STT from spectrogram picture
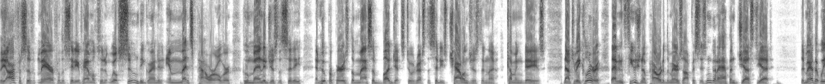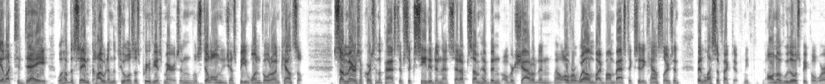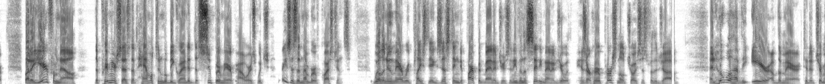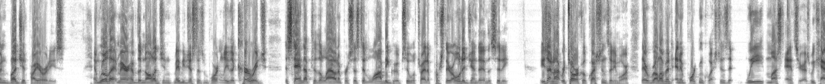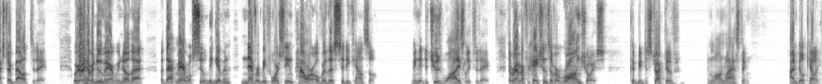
The office of mayor for the city of Hamilton will soon be granted immense power over who manages the city and who prepares the massive budgets to address the city's challenges in the coming days. Now, to be clear, that infusion of power to the mayor's office isn't going to happen just yet. The mayor that we elect today will have the same clout and the tools as previous mayors and will still only just be one vote on council. Some mayors, of course, in the past have succeeded in that setup. Some have been overshadowed and, well, overwhelmed by bombastic city councilors and been less effective. We all know who those people were. But a year from now, the premier says that Hamilton will be granted the super mayor powers, which raises a number of questions. Will the new mayor replace the existing department managers and even the city manager with his or her personal choices for the job? And who will have the ear of the mayor to determine budget priorities? And will that mayor have the knowledge and maybe just as importantly, the courage to stand up to the loud and persistent lobby groups who will try to push their own agenda in the city? These are not rhetorical questions anymore. They're relevant and important questions that we must answer as we cast our ballot today. We're going to have a new mayor, we know that, but that mayor will soon be given never before seen power over this city council. We need to choose wisely today. The ramifications of a wrong choice could be destructive and long lasting. I'm Bill Kelly.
